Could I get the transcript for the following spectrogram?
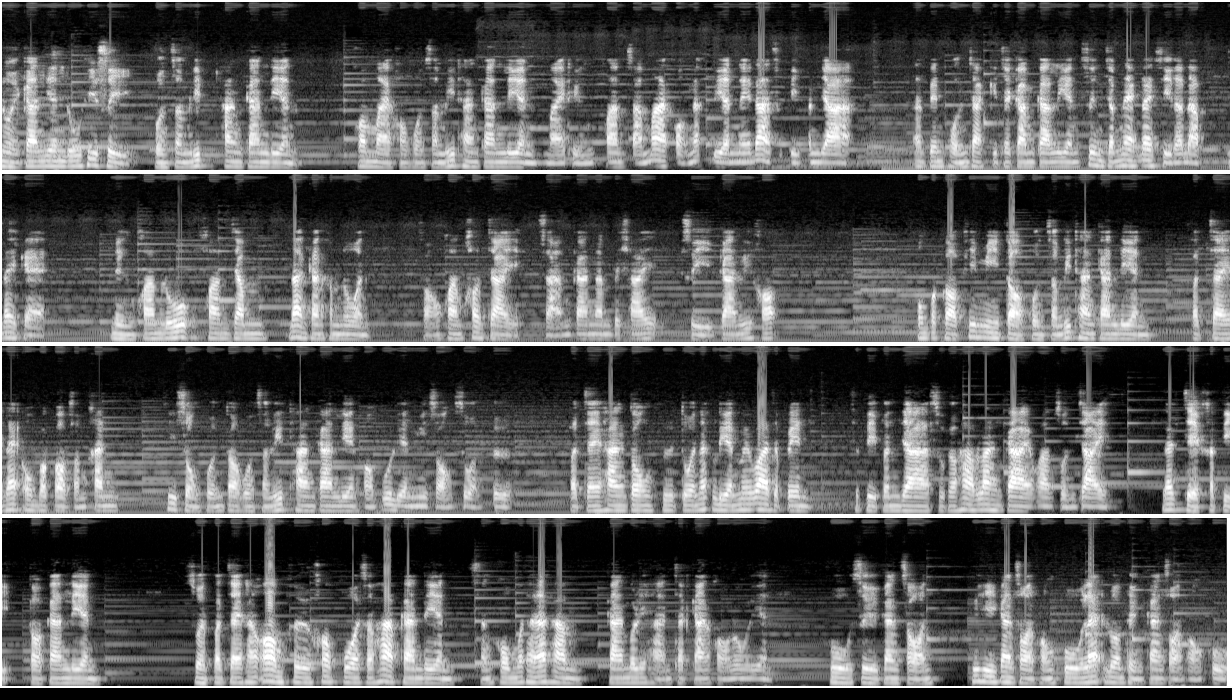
หน่วยการเรียนรู้ที่ 4 ผลสำลิดทางการเรียน ความหมายของผลสำลิดทางการเรียน หมายถึงความสามารถของนักเรียนในด้านสติปัญญา อันเป็นผลจากกิจกรรมการเรียนซึ่งจำแนกได้ 4 ระดับ ได้แก่ 1. ความรู้ ความจำด้านการคำนวณ 2. ความเข้าใจ 3. การนำไปใช้ 4. การวิเคราะห์ องค์ประกอบที่มีต่อผลสำลิดทางการเรียน ปัจจัยและองค์ประกอบสำคัญที่ส่งผลต่อผลสำลิดทางการเรียนของผู้เรียนมี 2 ส่วนคือ ปัจจัยทางตรงคือตัวนักเรียนไม่ว่าจะเป็นสติปัญญาสุขภาพร่างกายความสนใจ และเจตคติต่อการเรียน ส่วนปัจจัยทางอ้อมคือครอบครัวสภาพการเรียน สังคมวัฒนธรรม การบริหารจัดการของโรงเรียน ครูสื่อการสอน วิธีการสอนของครูและรวมถึงการสอนของครู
